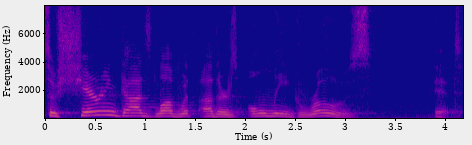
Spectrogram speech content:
So sharing God's love with others only grows it.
